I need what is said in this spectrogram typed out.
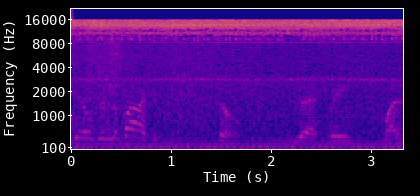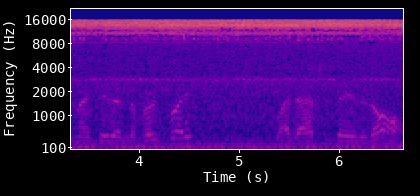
killed in the bargain. So, you ask me, why didn't I say that in the first place? Why'd I have to say it at all?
